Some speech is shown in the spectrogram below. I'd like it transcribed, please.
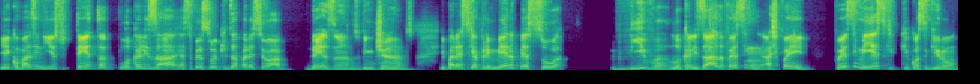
e aí, com base nisso, tenta localizar essa pessoa que desapareceu há 10 anos, 20 anos. E parece que a primeira pessoa viva localizada foi assim, acho que foi, foi esse mês que, que conseguiram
